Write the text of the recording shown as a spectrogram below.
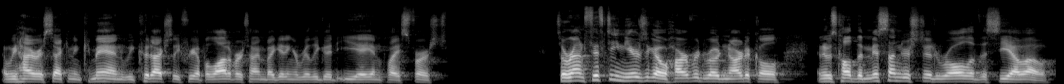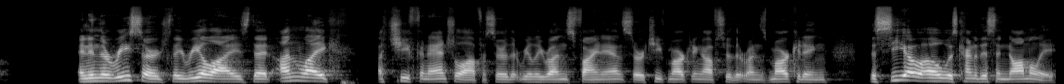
and we hire a second in command. We could actually free up a lot of our time by getting a really good EA in place first. So, around 15 years ago, Harvard wrote an article and it was called The Misunderstood Role of the COO. And in their research, they realized that unlike a chief financial officer that really runs finance or a chief marketing officer that runs marketing, the COO was kind of this anomaly.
